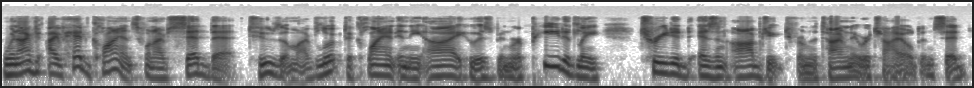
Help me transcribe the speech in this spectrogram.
when I've I've had clients when I've said that to them, I've looked a client in the eye who has been repeatedly treated as an object from the time they were a child and said,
